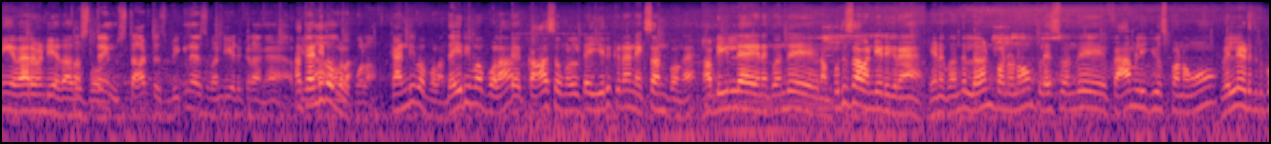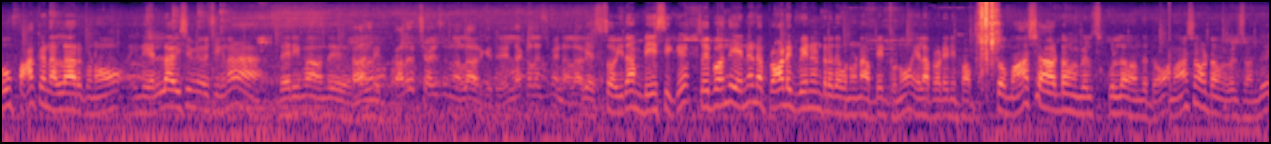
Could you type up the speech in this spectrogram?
நீங்க வேற வண்டி ஏதாவது டைம் ஸ்டார்டர்ஸ் பிகினர்ஸ் வண்டி எடுக்கிறாங்க. ஆ, அப்படின்னா கண்டிப்பா அவங்க போலாம் போலாம் கண்டிப்பா போலாம் தைரியமா போலாம் காசு உங்கள்ட்ட இருக்குன்னா நெக்ஸான் போங்க. அப்படி இல்ல எனக்கு வந்து நான் புதுசா வண்டி எடுக்கிறேன். எனக்கு வந்து லேர்ன் பண்ணணும். ப்ளஸ் வந்து ஃபேமிலிக்கு யூஸ் பண்ணவும் வெளில எடுத்துட்டு போகவும் பார்க்க நல்லா இருக்கணும். இந்த எல்லா விஷயமே வச்சீங்கன்னா தைரியமா வந்து கலர் சாய்ஸும் நல்லா இருக்குது. எல்லா கலர்ஸுமே நல்லா இருக்கு எஸ் ஸோ இதான் பேசிக் ஸோ இப்போ வந்து என்னென்ன ப்ராடக்ட் வேணுன்றதை ஒன்று ஒன்று அப்டேட் பண்ணுவோம். எல்லா ப்ராடக்ட்டையும் பார்ப்போம். ஸோ மாஷா ஆட்டோமொபைல்ஸ்க்குள்ளே வந்துட்டோம். மாஷா ஆட்டோமொபைல்ஸ் வந்து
